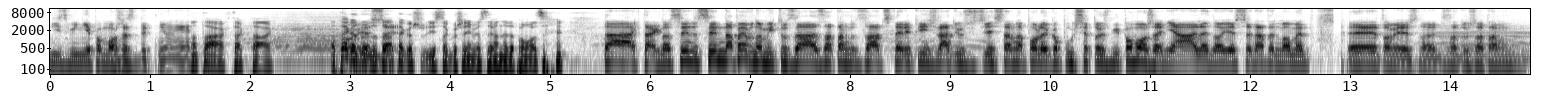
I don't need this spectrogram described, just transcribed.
nic mi nie pomoże zbytnio, nie? No tak, tak, tak. Dlatego, O, jeszcze- dlatego jest ogłoszenie wystawione do pomocy. Tak, tak, no syn, syn na pewno mi tu za, za tam za 4-5 lat już gdzieś tam na pole go puszczę, to już mi pomoże, nie? Ale no jeszcze na ten moment, e, to wiesz, no za dużo tam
